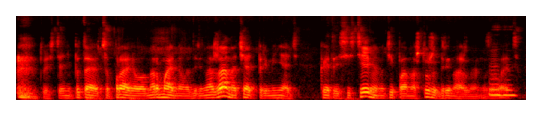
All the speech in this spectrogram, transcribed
То есть они пытаются правила нормального дренажа начать применять к этой системе, ну типа она что же дренажная называется. Угу.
